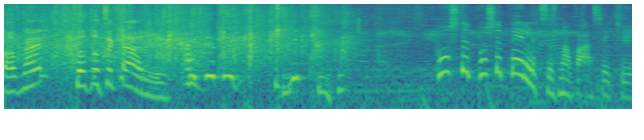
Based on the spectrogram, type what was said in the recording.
Αμέ, το το τσεκάρει. Πώς, τε- πώς επέλεξες να πας εκεί;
